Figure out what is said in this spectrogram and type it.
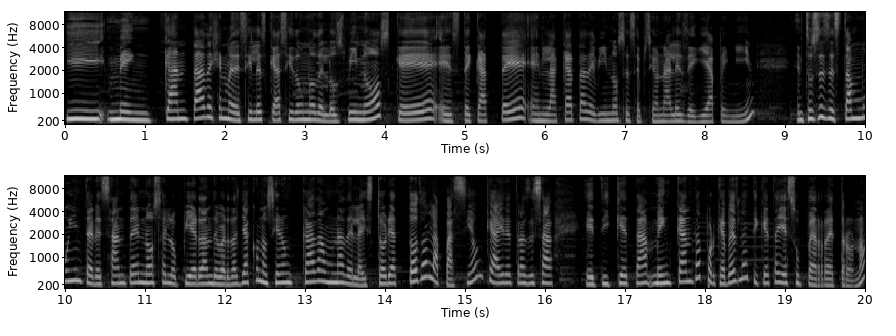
y me encanta, déjenme decirles que ha sido uno de los vinos que este, caté en la cata de vinos excepcionales de Guía Peñín. Entonces está muy interesante, no se lo pierdan, de verdad ya conocieron cada una de la historia, toda la pasión que hay detrás de esa etiqueta. Me encanta porque ves la etiqueta y es súper retro, ¿no?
